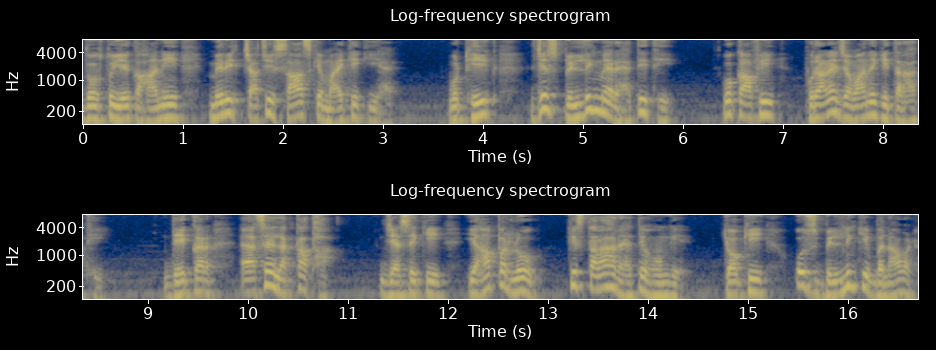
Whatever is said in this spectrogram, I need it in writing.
दोस्तों ये कहानी मेरी चाची सास के मायके की है। वो ठीक जिस बिल्डिंग में रहती थी, वो काफ़ी पुराने जमाने की तरह थी। देखकर ऐसे लगता था जैसे कि यहाँ पर लोग किस तरह रहते होंगे, क्योंकि उस बिल्डिंग की बनावट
